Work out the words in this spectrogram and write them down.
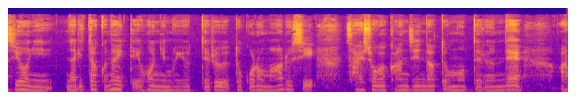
じようになりたくないって本人も言ってるところもあるし最初が肝心だって思ってるんで明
